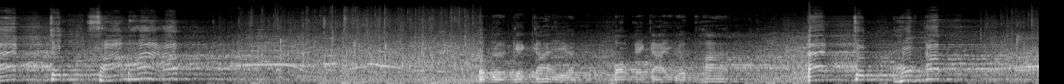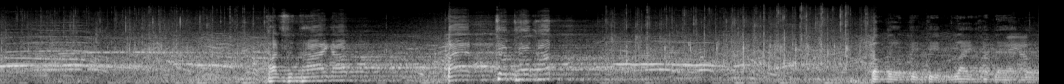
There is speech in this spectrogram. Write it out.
8.35 ครับต้องเดินใกล้ๆครับมองไกลๆเดี๋ยวพลาด8.6 ครับท่านสุดท้ายครับ 8.6 ครับต้องเดินติดๆไล่คะแนนเลย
